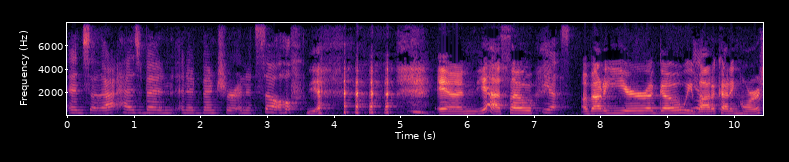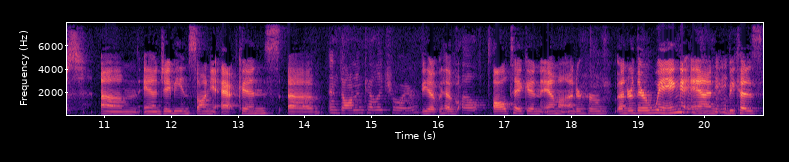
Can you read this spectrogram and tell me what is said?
And so that has been an adventure in itself. yeah, and yeah, so Yes. about a year ago we Yeah. bought a cutting horse. Um, and JB and Sonia Atkins, um, And Dawn and Kelly Troyer yep, have helped. all taken Emma under her under their wing, and because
